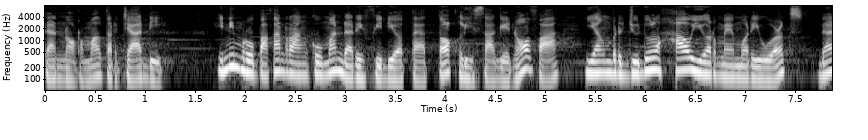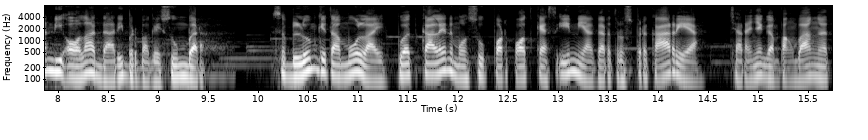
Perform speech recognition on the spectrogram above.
dan normal terjadi. Ini merupakan rangkuman dari video TED Talk Lisa Genova yang berjudul How Your Memory Works dan diolah dari berbagai sumber. Sebelum kita mulai, buat kalian yang mau support podcast ini agar terus berkarya, Caranya gampang banget.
